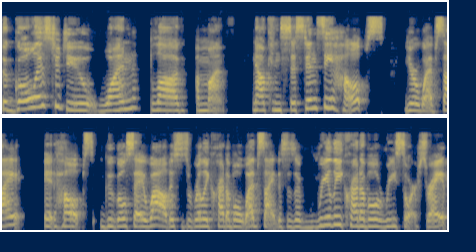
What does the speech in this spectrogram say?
The goal is to do one blog a month. Now, consistency helps your website. It helps Google say, wow, this is a really credible website. This is a really credible resource, right?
